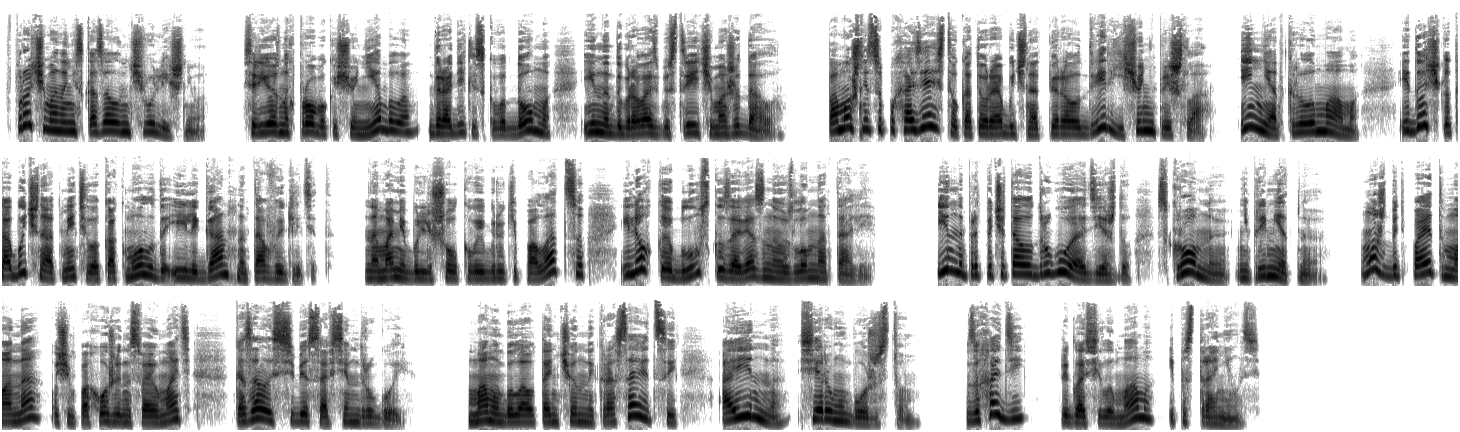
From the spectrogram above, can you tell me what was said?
Впрочем, она не сказала ничего лишнего. Серьезных пробок еще не было, до родительского дома Инна добралась быстрее, чем ожидала. Помощница по хозяйству, которая обычно отпирала дверь, еще не пришла. Инне открыла мама, и дочь, как обычно, отметила, как молодо и элегантно та выглядит. На маме были шелковые брюки палаццо и легкая блузка, завязанная узлом на талии. Инна предпочитала другую одежду, скромную, неприметную. Может быть, поэтому она, очень похожая на свою мать, казалась себе совсем другой. Мама была утонченной красавицей, а Инна — серым убожеством. «Заходи», — пригласила мама и посторонилась.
